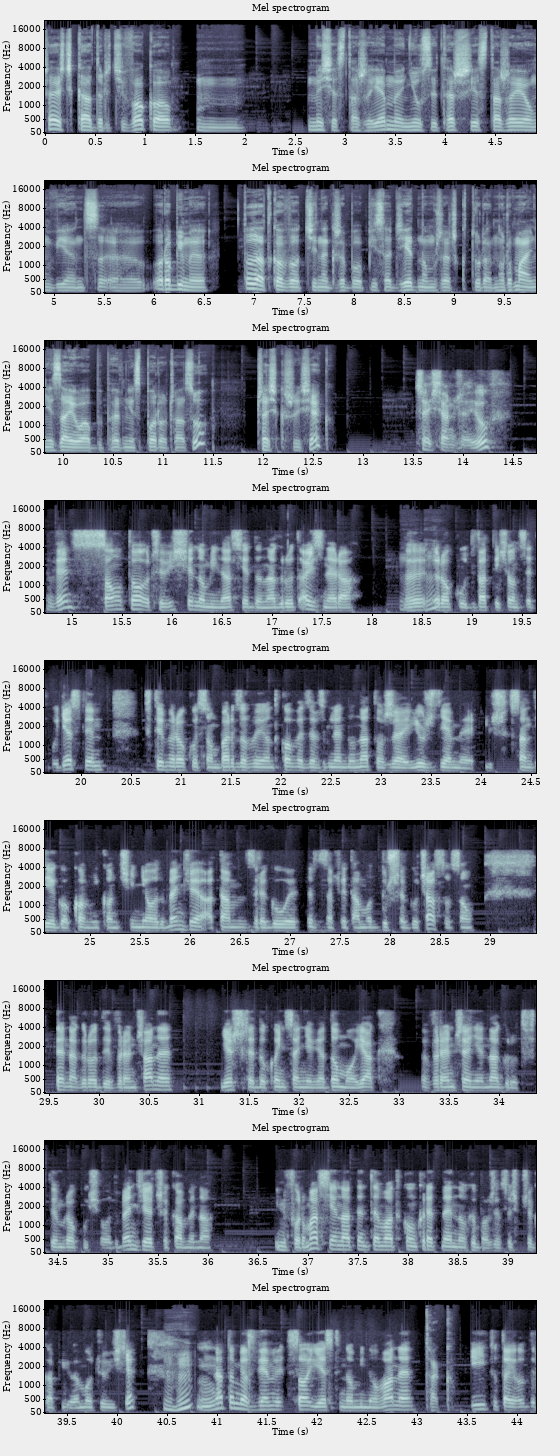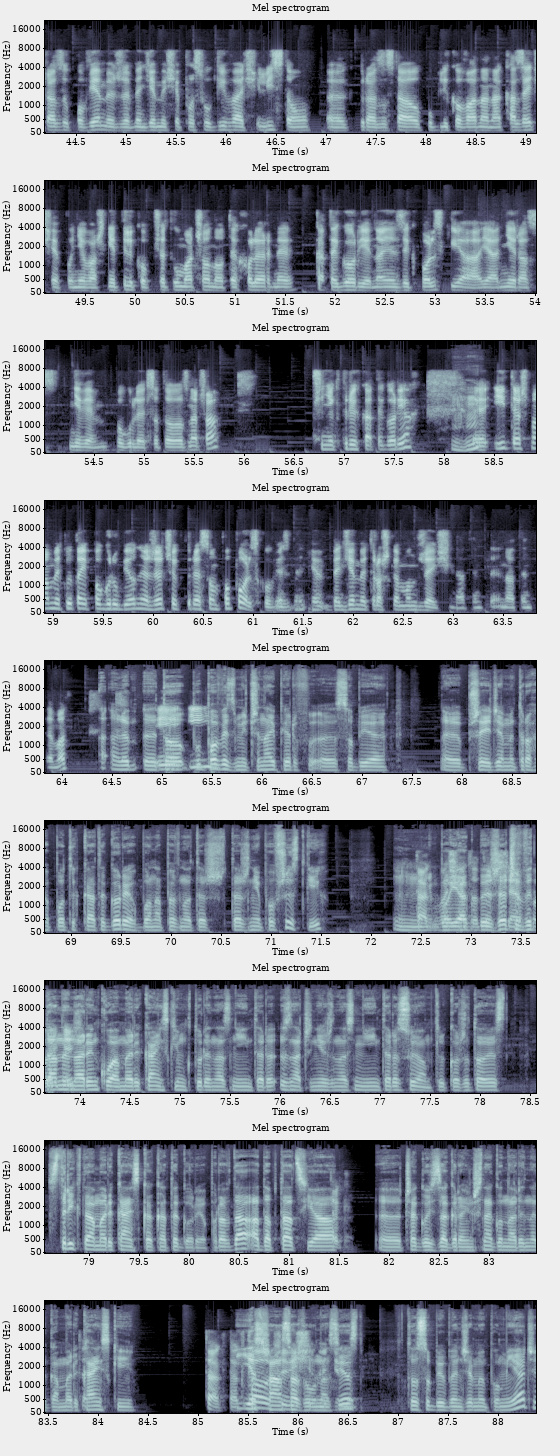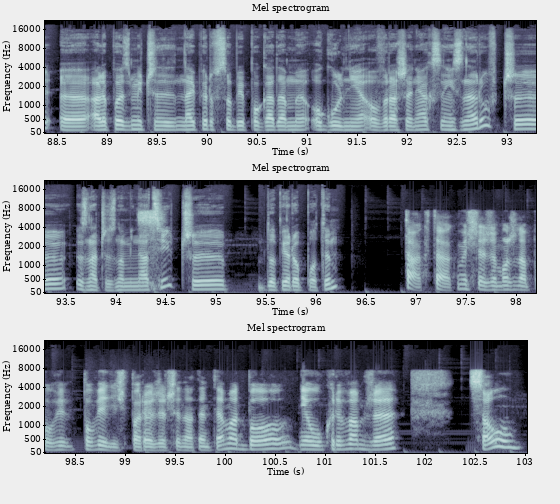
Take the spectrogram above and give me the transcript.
Cześć, kadr ci w oko. Mm, my się starzejemy, newsy też się starzeją, więc e, robimy dodatkowy odcinek, żeby opisać jedną rzecz, która normalnie zajęłaby pewnie sporo czasu. Cześć Krzysiek. Cześć Andrzeju. Więc są to oczywiście nominacje do nagród Eisnera w mhm. roku 2020. W tym roku są bardzo wyjątkowe ze względu na to, że już wiemy, iż San Diego Comic Con się nie odbędzie, a tam z reguły, znaczy tam od dłuższego czasu są te nagrody wręczane. Jeszcze do końca nie wiadomo, jak wręczenie nagród w tym roku się odbędzie. Czekamy na informacje na ten temat konkretne, no chyba, że coś przegapiłem oczywiście. Mhm. Natomiast wiemy, co jest nominowane. Tak. I tutaj od razu powiemy, że będziemy się posługiwać listą, e, która została opublikowana na kazecie, ponieważ nie tylko przetłumaczono te cholerne kategorie na język polski, a ja nieraz nie wiem w ogóle, co to oznacza przy niektórych kategoriach. Mhm. E, I też mamy tutaj pogrubione rzeczy, które są po polsku, więc będziemy troszkę mądrzejsi na ten, na ten temat. Ale e, to I, powiedz mi, czy najpierw e, sobie przejedziemy trochę po tych kategoriach, bo na pewno też, też nie po wszystkich. Mm, tak, bo jakby rzeczy wydane powiedzieć. na rynku amerykańskim, które nas nie interesują, znaczy nie, że nas nie interesują, tylko że to jest stricte amerykańska kategoria, prawda? Adaptacja tak. czegoś zagranicznego na rynek amerykański. Tak. Tak, tak. Jest szansa, że u nas będziemy... jest. To sobie będziemy pomijać, e, ale powiedz mi, czy najpierw sobie pogadamy ogólnie o wrażeniach z Eisnerów, czy znaczy z nominacji, czy dopiero po tym? Tak, tak. Myślę, że można powie powiedzieć parę rzeczy na ten temat, bo nie ukrywam, że są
